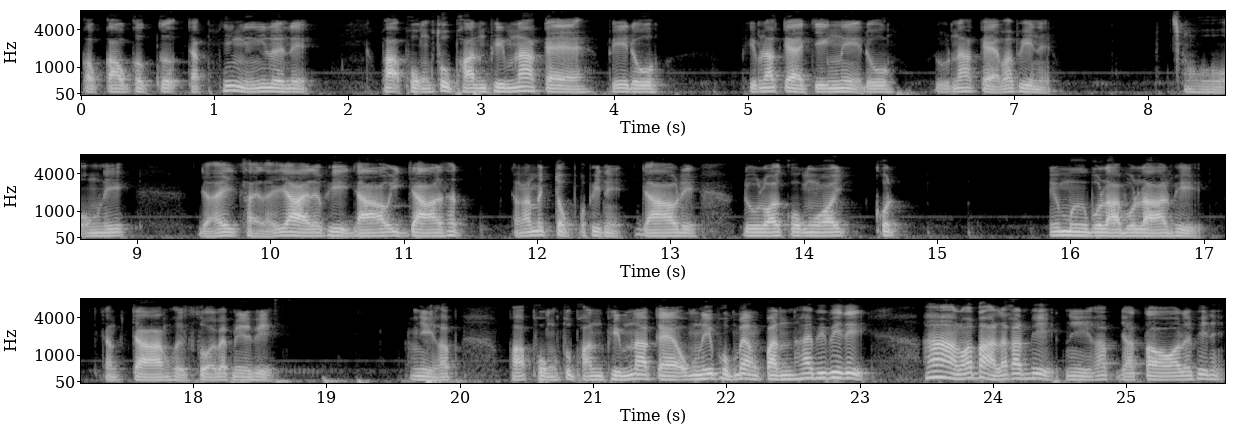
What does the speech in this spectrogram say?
เก่าเก่าๆเกอะจากหิ้งอย่างนี้เลยนี่พระผงสุพรรณพิมพ์หน้าแก่ พี่ดู พิมพ์หน้าแก่จริงนี่ดู ดูหน้าแก่พระพี่เนี่ยโอ้โหองค์นี้ อย่าให้ใส่สายยายเลยพี่ยาวอีกยาวถ้าอย่างนั้นไม่จบกับพี่นี่ยาวนี่ดูร้อยกงร้อยกดนิ้วมือโบราณโบราณพี่จางๆสวยๆแบบนี้พี่ นี่ครับพระผงสุพรรณพิมพ์หน้าแกองค์นี้ผมแบ่งปันให้พี่พี่ๆที่ห้าร้อยบาทแล้วกันพี่นี่ครับ อย่าต่อเลยพี่นี่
